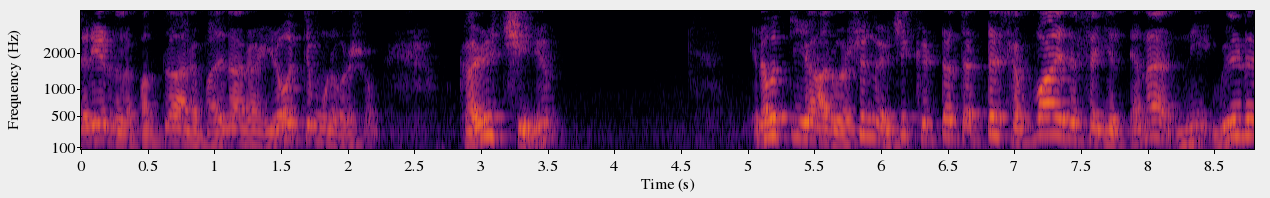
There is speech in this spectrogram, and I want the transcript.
தெரியறதில்ல. பத்து ஆறு பதினாறு இருபத்தி மூணு வருஷம் கழிச்சு இருபத்தி ஆறு வருஷம் கழிச்சு கிட்டத்தட்ட செவ்வாய் திசையில் ஏன்னா நீ வீடு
